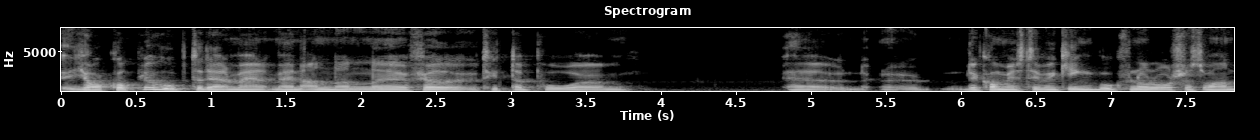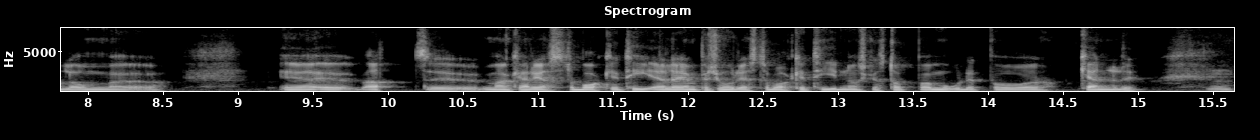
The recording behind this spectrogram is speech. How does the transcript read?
Jag kopplar ihop det där med, med en annan, eh, för jag tittar på... eh, Det kom en Stephen King-bok för några år sedan som handlar om eh, eh, att eh, man kan resa tillbaka i tiden, eller en person reser tillbaka i tiden och ska stoppa mordet på Kennedy. Mm.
